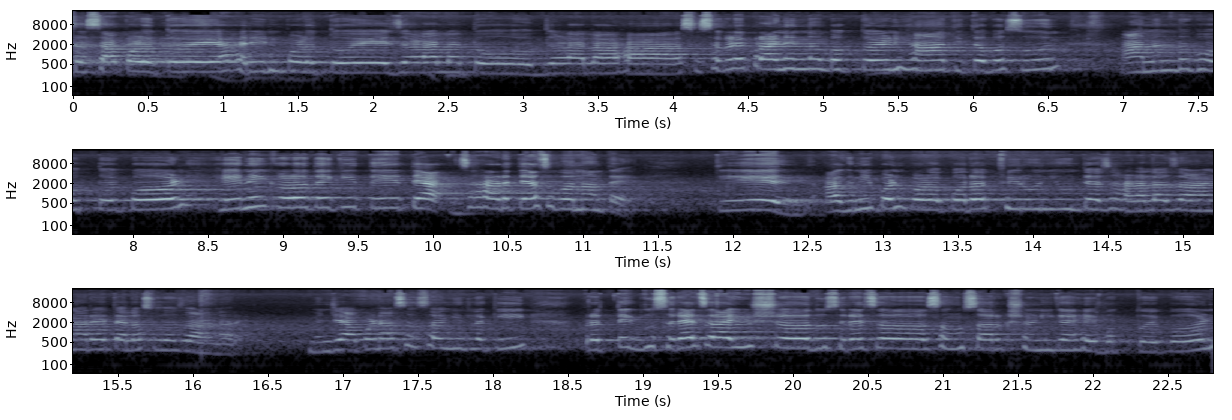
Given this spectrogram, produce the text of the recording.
ससा पळतोय हरिण पळतोय जळाला तो जळाला हा असं सगळे प्राण्यांना बघतोय आणि हा तिथं बसून आनंद भोगतोय. पण हे नाही कळत आहे की ते त्या झाड त्याच वनात आहे. ते अग्नी पण पळ परत फिरून येऊन त्या झाडाला जाळणार आहे त्याला सुद्धा जाळणार आहे. म्हणजे आपण असं सांगितलं की प्रत्येक दुसऱ्याचं आयुष्य दुसऱ्याचं संसार क्षणिक आहे हे बघतोय. पण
